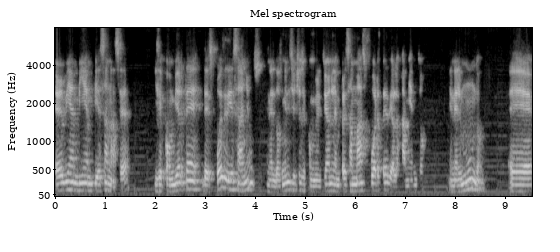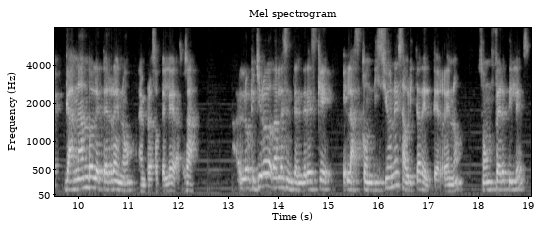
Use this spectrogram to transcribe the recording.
Airbnb empieza a nacer y se convierte, después de 10 años, en el 2018 se convirtió en la empresa más fuerte de alojamiento en el mundo, eh, ganándole terreno a empresas hoteleras. O sea, lo que quiero darles a entender es que las condiciones ahorita del terreno son fértiles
